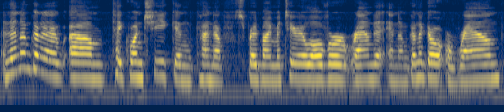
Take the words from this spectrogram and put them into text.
And then I'm going to um, take one cheek and kind of spread my material over around it and I'm going to go around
